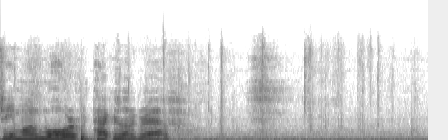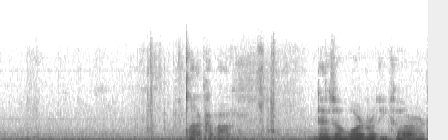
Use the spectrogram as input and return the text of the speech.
J'Mon Moore, Packers autograph. Oh, come on. Denzel Ward rookie card.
